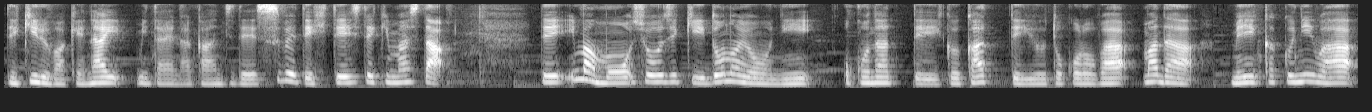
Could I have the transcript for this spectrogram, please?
できるわけないみたいな感じで全て否定してきました。で今も正直どのように行っていくかっていうところはまだ明確には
